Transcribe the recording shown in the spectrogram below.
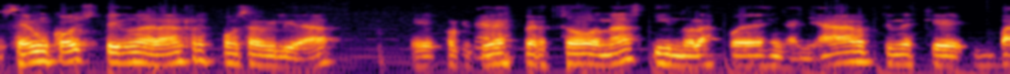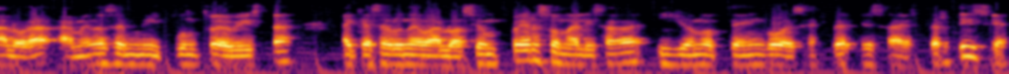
ser un coach tiene una gran responsabilidad. Eh, porque tienes personas y no las puedes engañar, tienes que valorar, al menos en mi punto de vista, hay que hacer una evaluación personalizada y yo no tengo esa, esa experticia.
